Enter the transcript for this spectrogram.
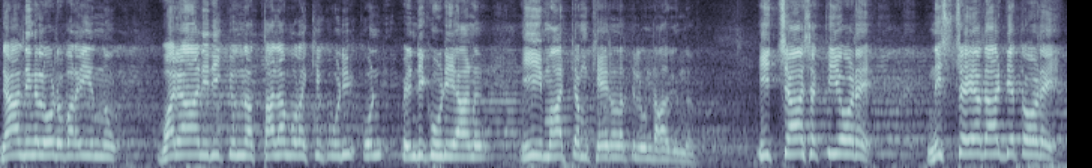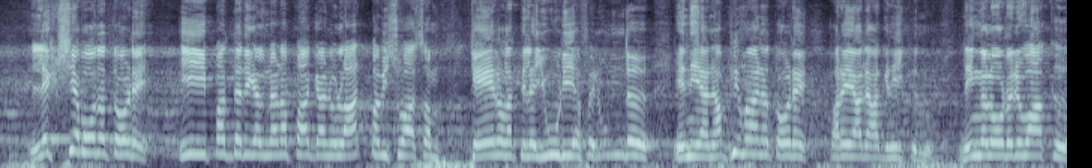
ഞാൻ നിങ്ങളോട് പറയുന്നു വരാനിരിക്കുന്ന തലമുറയ്ക്ക് കൂടി വേണ്ടി കൂടിയാണ് ഈ മാറ്റം കേരളത്തിൽ ഉണ്ടാകുന്നത്. ഇച്ഛാശക്തിയോടെ നിശ്ചയദാർഢ്യത്തോടെ ലക്ഷ്യബോധത്തോടെ ഈ പദ്ധതികൾ നടപ്പാക്കാനുള്ള ആത്മവിശ്വാസം കേരളത്തിലെ യു ഡി എഫിൽ ഉണ്ട് എന്ന് ഞാൻ അഭിമാനത്തോടെ പറയാൻ ആഗ്രഹിക്കുന്നു. നിങ്ങളോടൊരു വാക്ക്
